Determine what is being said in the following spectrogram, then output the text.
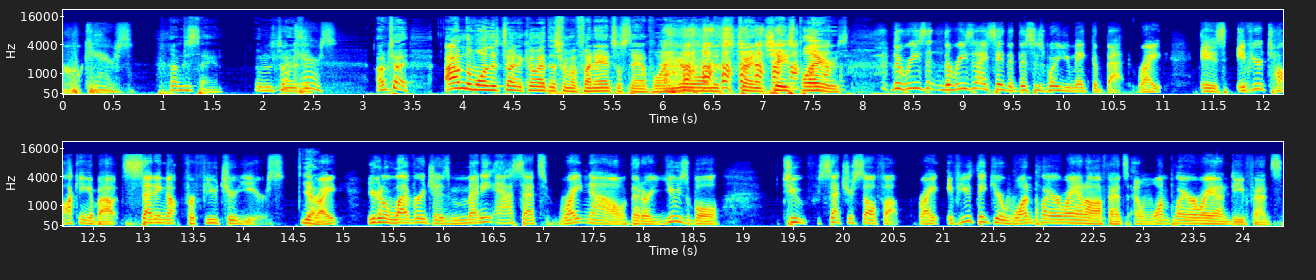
Who cares? I'm just saying. I'm just Who trying to say. cares? I'm trying. I'm the one that's trying to come at this from a financial standpoint. You're the one that's trying to chase players. the reason the reason I say that this is where you make the bet, right? Is if you're talking about setting up for future years, Yeah. right? You're going to leverage as many assets right now that are usable to set yourself up, right? If you think you're one player away on offense and one player away on defense,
